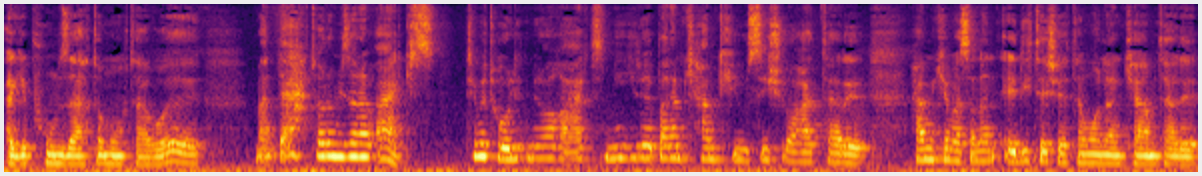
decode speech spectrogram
اگه 15 تا محتواه من 10 تا رو می‌ذارم عکس. تیم تولید میره آقا عکس می‌گیره برام کم QC یش راحت تره همین که مثلا edit ش احتمالا کم تره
